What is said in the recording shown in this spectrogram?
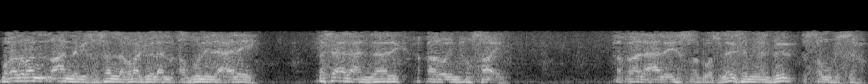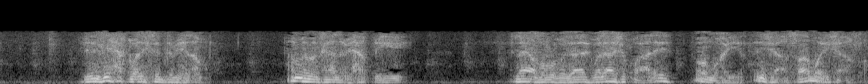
وقد رأى النبي صلى الله عليه وسلم رجلا قد ظلل عليه فسأل عن ذلك فقالوا إنه صائم. فقال عليه الصلاة والسلام ليس من البر الصوم في السفر. يعني في حق من اشتد به الأمر. أما من كان في حقه لا يضره ذلك ولا يشق عليه فهو مخير إن شاء صام وإن شاء أفطر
